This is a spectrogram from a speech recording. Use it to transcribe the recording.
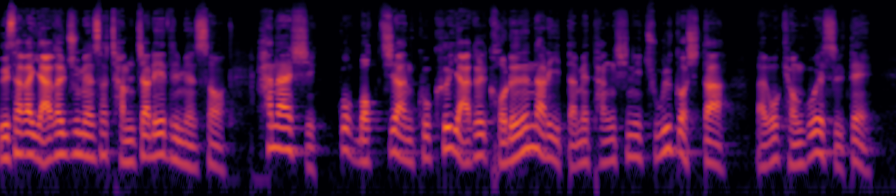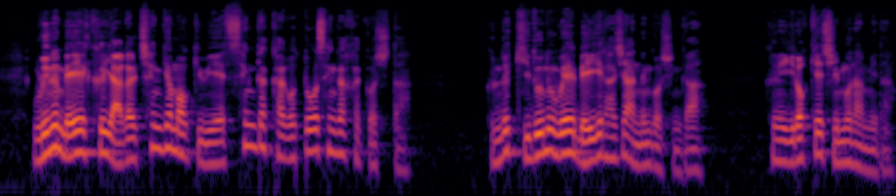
의사가 약을 주면서 잠자리에 들면서 한 알씩 꼭 먹지 않고 그 약을 거르는 날이 있다면 당신이 죽을 것이다 라고 경고했을 때 우리는 매일 그 약을 챙겨 먹기 위해 생각하고 또 생각할 것이다. 그런데 기도는 왜 매일 하지 않는 것인가? 그는 이렇게 질문합니다.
